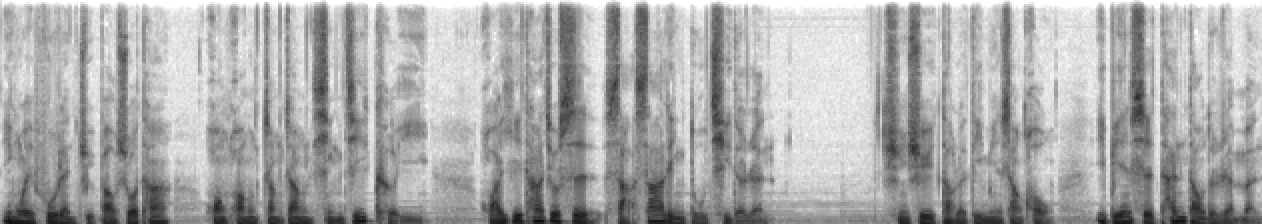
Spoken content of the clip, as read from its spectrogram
因为妇人举报说他慌慌张张、行迹可疑，怀疑他就是撒沙林毒气的人。循序到了地面上后，一边是瘫倒的人们，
